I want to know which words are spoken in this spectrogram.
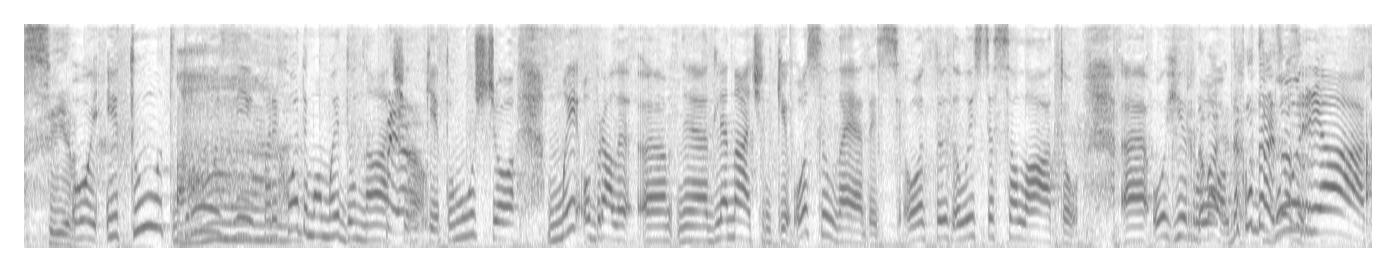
сир. Ой, і тут, друзі, переходимо ми до начинки, тому що ми обрали е, е, для начинки оселедець, от е, листя салату, е, огірок, Давай, накладай зразу. буряк.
